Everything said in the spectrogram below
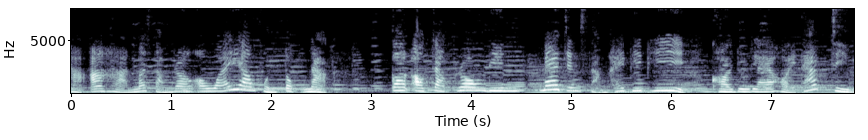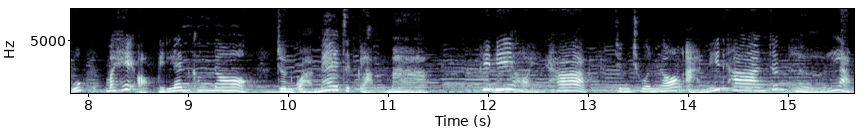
หาอาหารมาสำรองเอาไว้ยามฝนตกหนัก ก่อนออกจากโพรงดิน แม่จึงสั่งให้พี่ๆ คอยดูแลหอยทากจิ๋วไม่ให้ออกไปเล่นข้างนอก จนกว่าแม่จะกลับมา พี่ๆหอยทากจึงชวนน้องอ่านนิทานจนเผลอหลับ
